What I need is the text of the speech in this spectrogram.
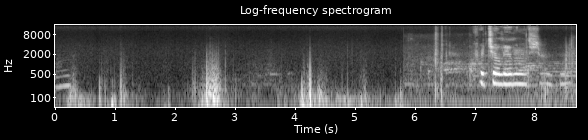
kapatamam. Fırçalayalım dişimizi.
